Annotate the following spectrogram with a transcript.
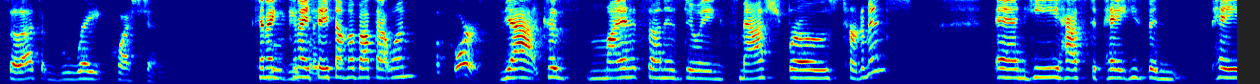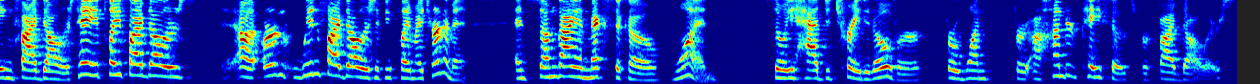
So that's a great question can I can I say something about that one? Of course. Yeah, because my son is doing Smash Bros tournaments, and he has to pay. He's been paying five dollars. Hey, play five dollars. Uh, earn win five dollars if you play my tournament. And some guy in Mexico won, so he had to trade it over for one for a hundred pesos for five dollars.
